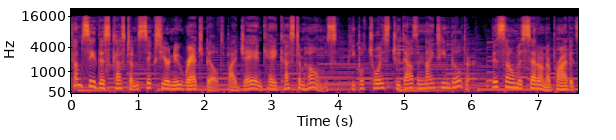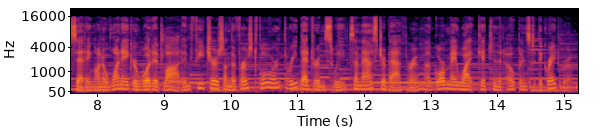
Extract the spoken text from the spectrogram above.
Come see this custom six-year new ranch built by J&K Custom Homes, People Choice 2019 builder. This home is set on a private setting on a one-acre wooded lot and features on the first floor three bedroom suites, a master bathroom, a gourmet white kitchen that opens to the great room,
